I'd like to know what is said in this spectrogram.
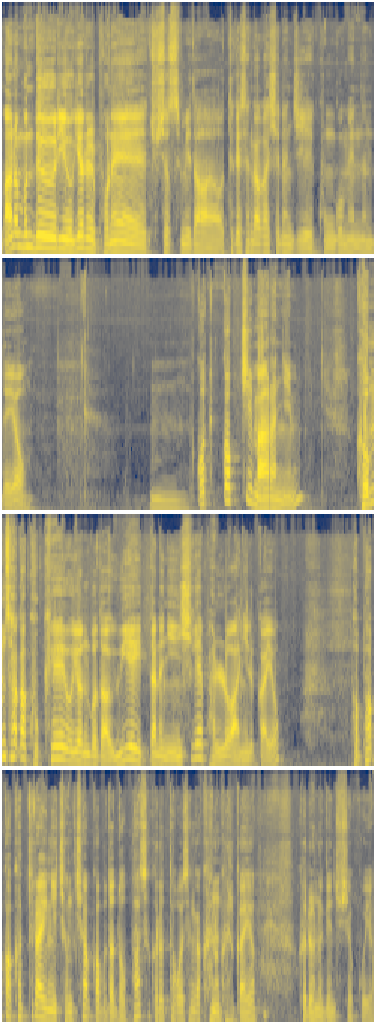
많은 분들이 의견을 보내주셨습니다. 어떻게 생각하시는지 궁금했는데요. 음, 꽃꺾지 마라님, 검사가 국회의원보다 위에 있다는 인식의 발로 아닐까요? 법학과 커트라인이 정치학과보다 높아서 그렇다고 생각하는 걸까요? 그런 의견 주셨고요.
